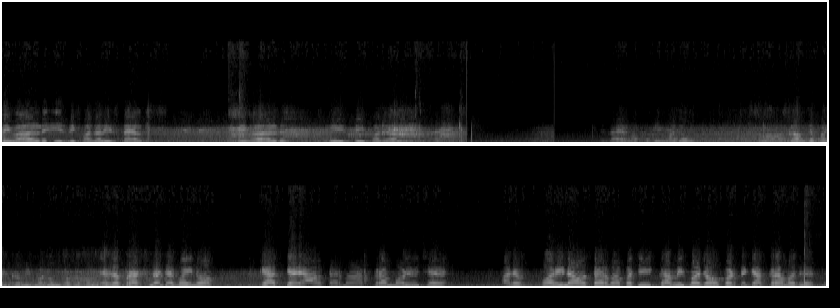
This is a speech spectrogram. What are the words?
The world is the puzzle itself the world is the puzzle એમાં જવું. એમનો પ્રશ્ન છે ભાઈનો. કે અત્યારે આ અવતારમાં અક્રમ મળ્યું છે અને ફરીના અવતારમાં પછી ક્રમિકમાં જવું પડશે કે અક્રમ જ રહેશે?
